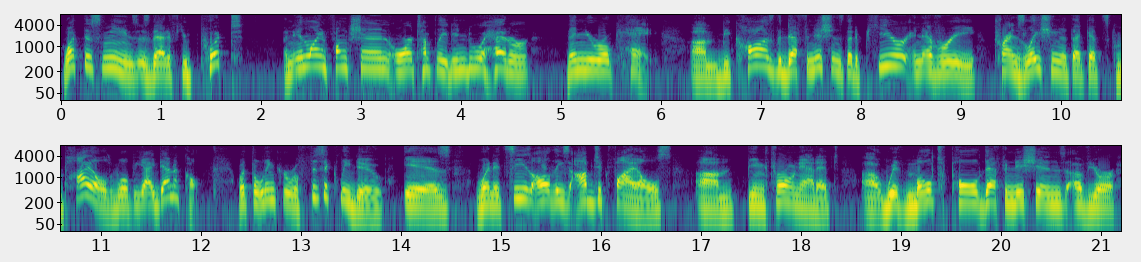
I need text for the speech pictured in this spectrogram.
what this means is that if you put an inline function or a template into a header, then you're okay um, because the definitions that appear in every translation unit that gets compiled will be identical. What the linker will physically do is when it sees all these object files um, being thrown at it uh, with multiple definitions of your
